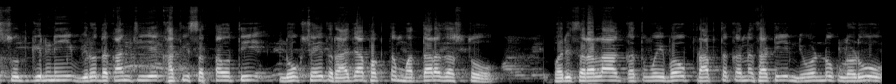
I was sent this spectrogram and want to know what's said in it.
सुदगिरणी विरोधकांची एक हाती सत्ता होती. लोकशाहीत राजा फक्त मतदारच असतो. परिसराला गतवैभव प्राप्त करण्यासाठी निवडणूक लढवू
